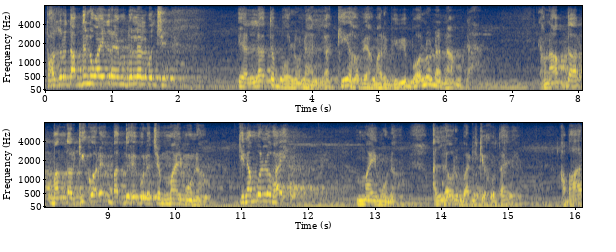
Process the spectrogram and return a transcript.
তো হজরত আব্দুল ওয়াহিদ রহমতুল্লাহ বলছে, এ আল্লাহ তো বলো না আল্লাহ, কে হবে আমার বিবি? বলো না নামটা। এখন আবদার মান্দার কি করে? বাধ্য হয়ে বলেছে, মাইমুনা। কি নাম বলল ভাই? মাইমুনা। আল্লাহ ওর বাড়িটা কোথায়? আবার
